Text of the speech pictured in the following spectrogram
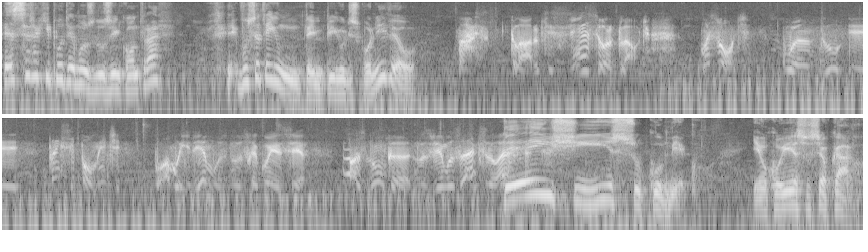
Eh, Será que podemos nos encontrar? Você tem um tempinho disponível? Mas, claro que sim, senhor Cláudio. Mas onde? Quando e, principalmente, como iremos nos reconhecer? Nós nunca nos vimos antes, não é? Deixe isso comigo. Eu conheço o seu carro.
